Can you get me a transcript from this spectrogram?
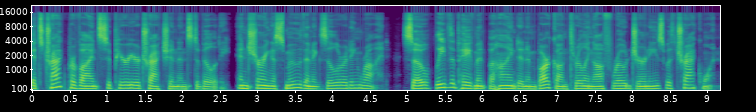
Its track provides superior traction and stability, ensuring a smooth and exhilarating ride. So, leave the pavement behind and embark on thrilling off road journeys with Track 1.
